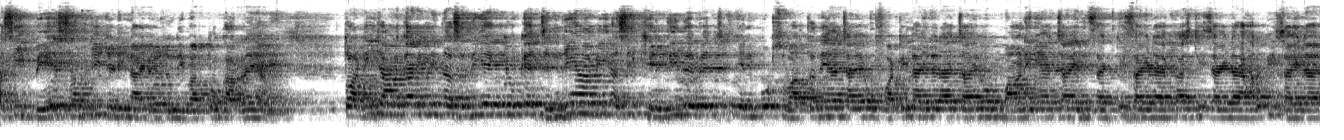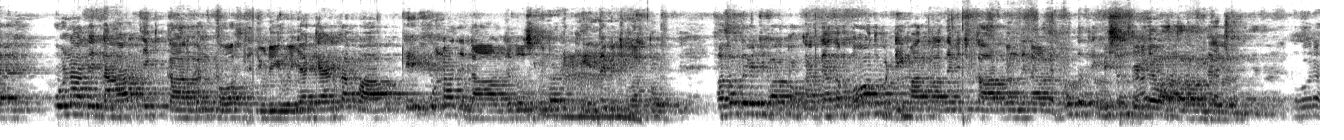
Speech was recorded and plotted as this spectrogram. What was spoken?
ਅਸੀਂ ਬੇਸਮਝੀ ਜਿਹੜੀ ਨਾਈਟ੍ਰੋਜਨ ਦੀ ਵਰਤੋਂ ਕਰ ਰਹੇ ਹਾਂ। ਤੁਹਾਡੀ ਜਾਣਕਾਰੀ ਲਈ ਦੱਸਦੀ ਹੈ ਕਿਉਂਕਿ ਜਿੰਨੀਆਂ ਵੀ ਅਸੀਂ ਖੇਤੀ ਦੇ ਵਿੱਚ ਇਨਪੁਟਸ ਵਰਤਦੇ ਹਾਂ, ਚਾਹੇ ਉਹ ਫਰਟੀਲਾਈਜ਼ਰ ਹੈ, ਚਾਹੇ ਉਹ ਪਾਣੀ ਹੈ, ਚਾਹੇ ਇਨਸੈਕਟੀਸਾਈਡ ਹੈ ਪੈਸਟੀਸਾਈਡ ਹੈ ਹਰਬੀਸਾਈਡ ਹੈ, ਉਹਨਾਂ ਦੇ ਨਾਲ ਇੱਕ ਕਾਰਬਨ ਕਾਸਟ ਜੁੜੀ ਹੋਈ ਹੈ। ਕਹਿਣ ਦਾ ਭਾਵ ਕਿ ਉਹਨਾਂ ਦੇ ਨਾਲ ਜਦੋਂ ਅਸੀਂ ਉਹਨਾਂ ਦੇ ਖੇਤ ਦੇ ਵਿੱਚ ਵਰਤੋਂ ਫਸਲ ਦੇ ਵਿੱਚ ਵਰਤੋਂ ਕਰਦੇ ਹਾਂ ਤਾਂ ਬਹੁਤ ਵੱਡੀ ਮਾਤਰਾ ਦੇ ਵਿੱਚ ਕਾਰਬਨ ਦੇ ਨਾਲ ਸੰਬੰਧਿਤ ਐਮਿਸ਼ਨ ਜਿਹੜੀਆਂ ਵਾਤਾਵਰਣ ਦੇ ਵਿੱਚ ਹੁੰਦੀਆਂ ਨੇ। ਹੋਰ?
